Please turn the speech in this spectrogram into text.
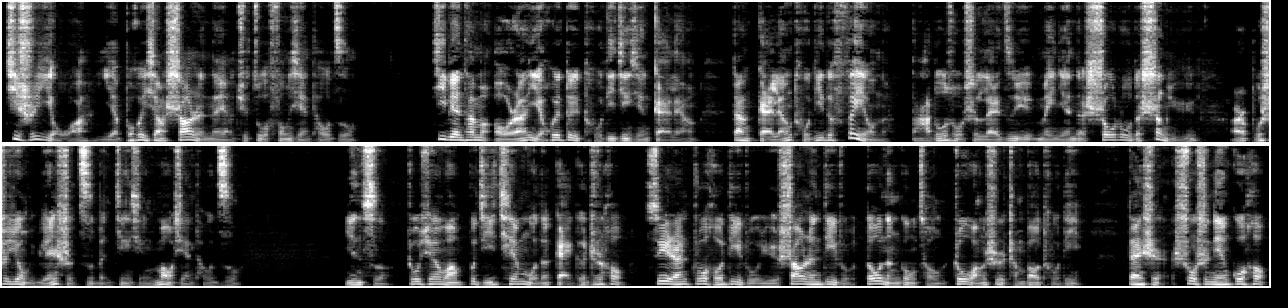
即使有啊，也不会像商人那样去做风险投资。即便他们偶然也会对土地进行改良，但改良土地的费用呢，大多数是来自于每年的收入的剩余。而不是用原始资本进行冒险投资，因此周宣王不及千亩的改革之后，虽然诸侯地主与商人地主都能够从周王室承包土地，但是数十年过后，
